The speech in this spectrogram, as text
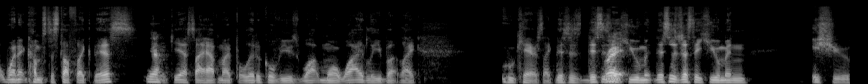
When it comes to stuff like this, Yeah. like, yes, I have my political views more widely, but like, who cares? Like, this is this is Right. a human. This is just a human issue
